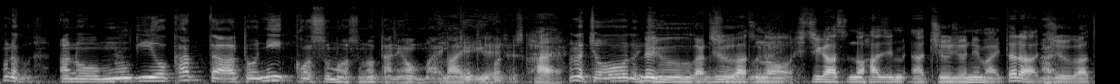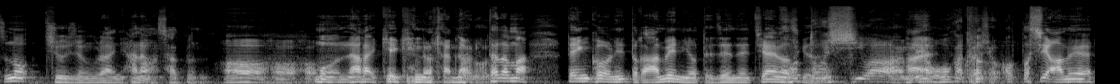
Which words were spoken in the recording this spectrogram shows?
ほなあの麦を買った後にコスモスの種をまいていうことですか。はい。ほなちょうど10月10月の7月の初めあ中旬にまいたら、はい、10月の中旬ぐらいに花が咲く。ああはあ、もう長い経験のためただまあ天候にとか雨によって全然違いますけど、ね、今年は雨多かったでしょ。はい、今年雨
